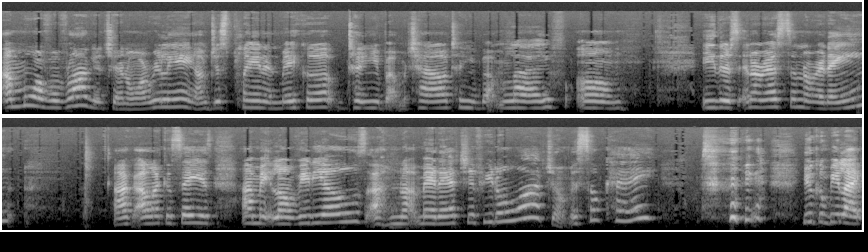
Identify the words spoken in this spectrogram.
I'm more of a vlogging channel. I really ain't. I'm just playing in makeup, telling you about my child, telling you about my life. Um either it's interesting or it ain't. I, I like to say is I make long videos. I'm not mad at you if you don't watch them. It's okay. you can be like,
